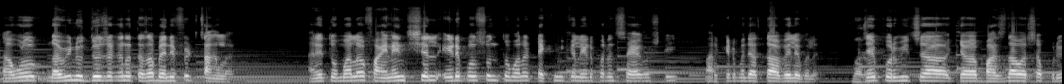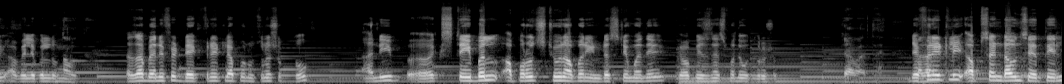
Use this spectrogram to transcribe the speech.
त्यामुळं नवीन उद्योजकांना त्याचा बेनिफिट चांगला आहे. आणि तुम्हाला फायनान्शियल एडपासून तुम्हाला टेक्निकल एड पर्यंत सगळ्या गोष्टी मार्केटमध्ये आता अवेलेबल आहे. जे पूर्वीच्या किंवा पाच दहा वर्षापूर्वी अवेलेबल नव्हतं. त्याचा बेनिफिट डेफिनेटली आपण उचलू शकतो आणि एक स्टेबल अप्रोच ठेवून आपण इंडस्ट्रीमध्ये किंवा बिझनेसमध्ये उतरू शकतो. काय बात आहे. डेफिनेटली अप्स अँड डाऊन्स येतील.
